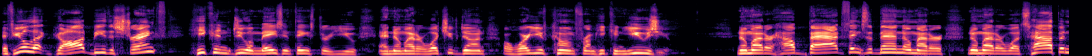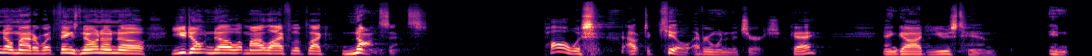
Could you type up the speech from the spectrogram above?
if you'll let God be the strength, He can do amazing things through you. And no matter what you've done or where you've come from, He can use you no matter how bad things have been, no matter, no matter what's happened, no matter what things, no, no, no, you don't know what my life looked like. Nonsense. Paul was out to kill everyone in the church, okay? And God used him in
